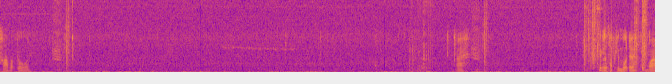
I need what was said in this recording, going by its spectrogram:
ข้ามประตูไป ถ้าเกิดทับเกมหมดได้ไหมผมว่า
